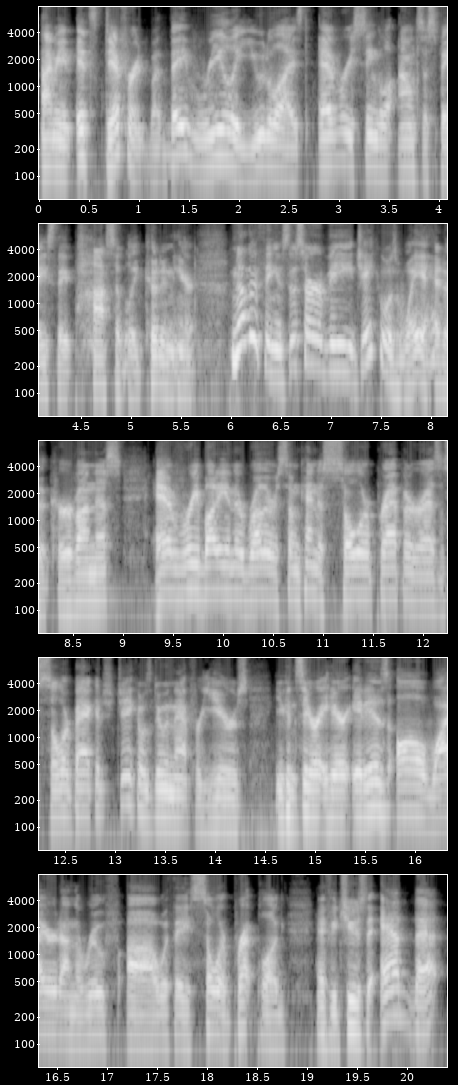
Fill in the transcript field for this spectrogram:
I mean, it's different, but they really utilized every single ounce of space they possibly could in here. Another thing is this RV, Jayco was way ahead of the curve on this. Everybody and their brother is some kind of solar prep or has a solar package. Jayco was doing that for years. You can see right here, it is all wired on the roof uh, with a solar prep plug. And if you choose to add that,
